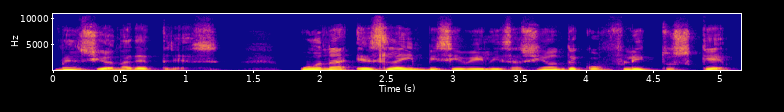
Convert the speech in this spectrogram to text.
Mencionaré tres. Una es la invisibilización de conflictos que,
